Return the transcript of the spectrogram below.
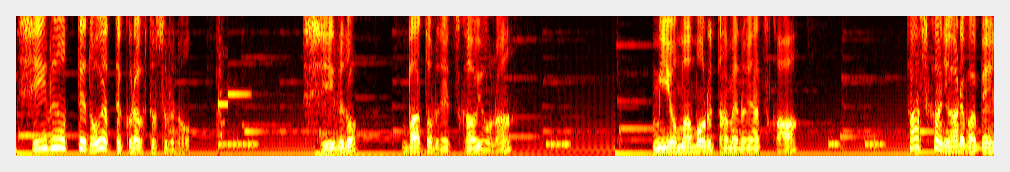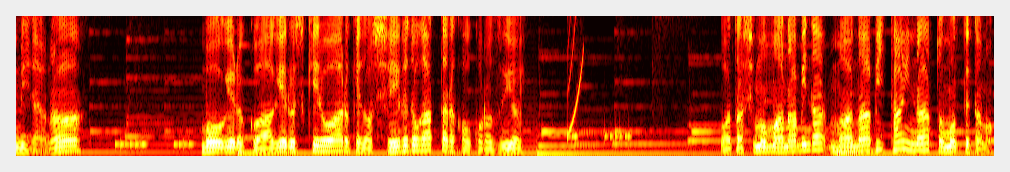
シールドってどうやってクラフトするの？シールド？バトルで使うような？身を守るためのやつか？確かにあれば便利だよな。防御力を上げるスキルはあるけどシールドがあったら心強い。私も学びだ学びたいなと思ってたの。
